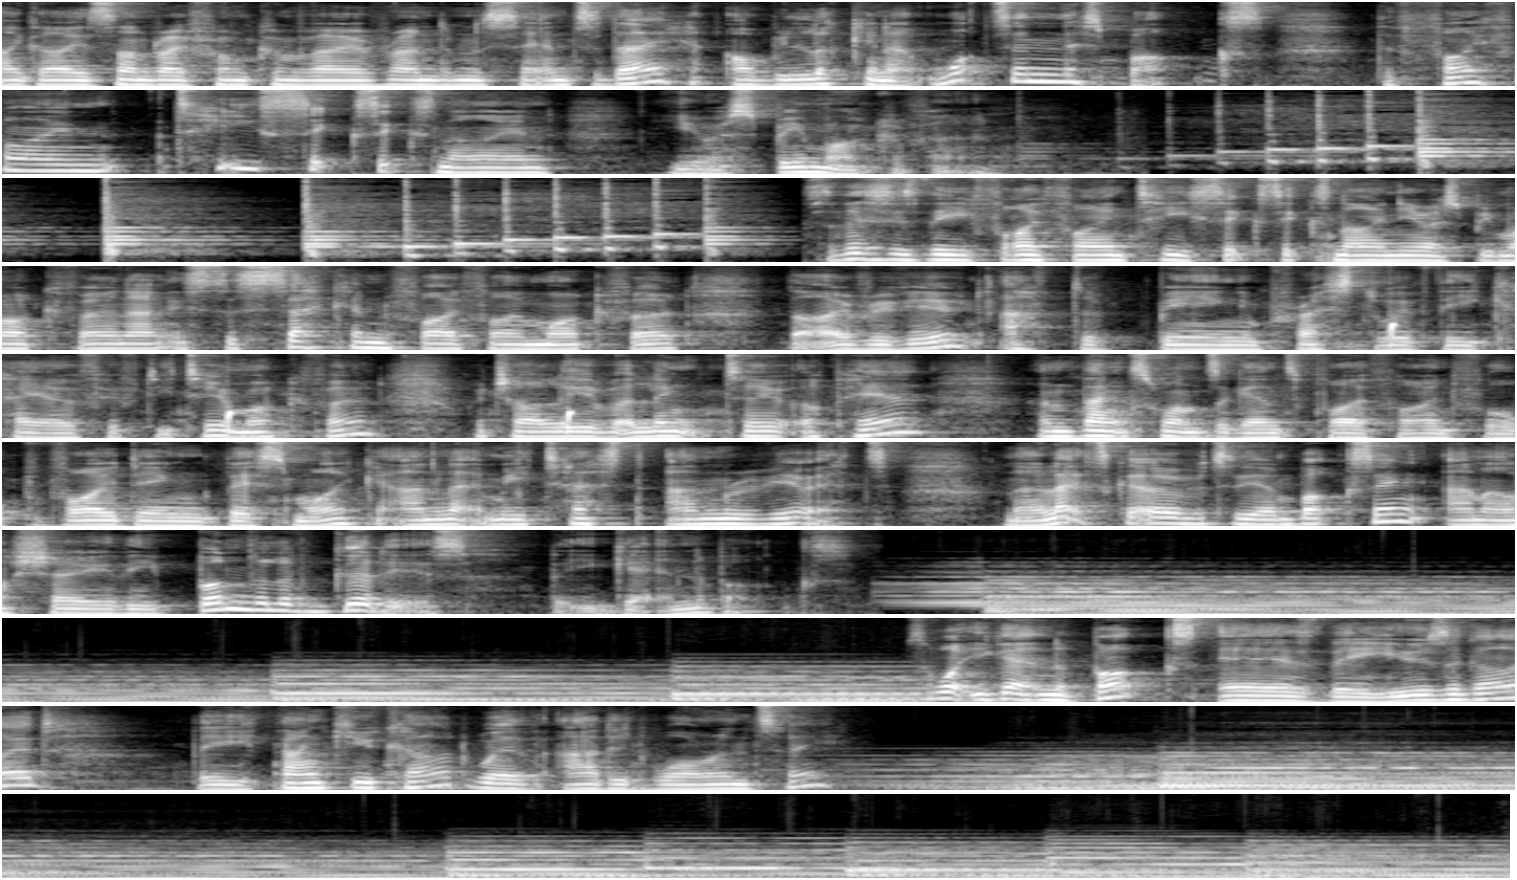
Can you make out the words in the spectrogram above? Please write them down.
Hi guys, Andre from Conveyor of Randomness and today I'll be looking at what's in this box, the Fifine T669 USB microphone. So this is the Fifine T669 USB microphone and it's the second Fifine microphone that I've reviewed after being impressed with the KO52 microphone which I'll leave a link to up here and thanks once again to Fifine for providing this mic and letting me test and review it. Now let's go over to the unboxing and I'll show you the bundle of goodies that you get in the box. So what you get in the box is the user guide, the thank you card with added warranty.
